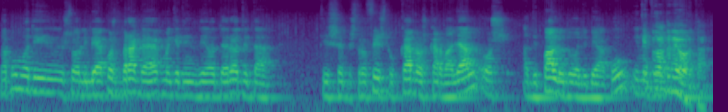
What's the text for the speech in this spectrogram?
Να πούμε ότι στο Ολυμπιακός Μπράγκα έχουμε και την ιδιαιτερότητα της επιστροφής του Κάρλος Καρβαλιάλ ως αντιπάλου του Ολυμπιακού. Και του Αντρεόρτα.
